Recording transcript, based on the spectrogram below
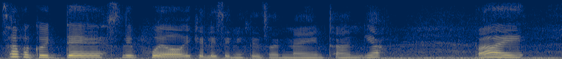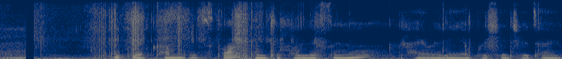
So have a good day sleep well if you're listening to this at night and yeah bye. If you have come this far thank you for listening. I really appreciate your time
